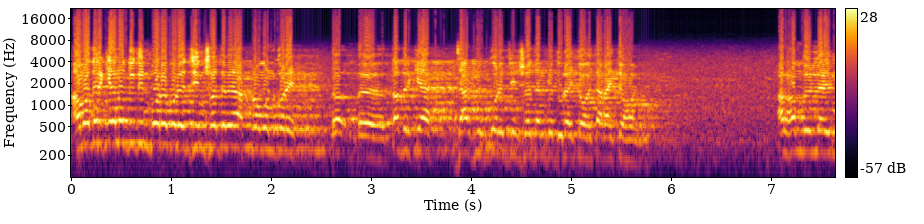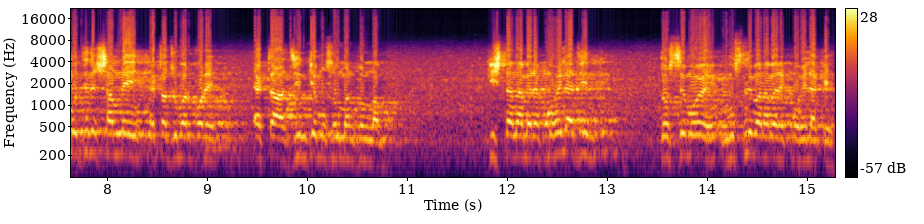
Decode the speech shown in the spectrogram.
আমাদের কেন দুদিন পরে পরে জিন শয়তানের আক্রমণ করে তাদেরকে জারফুক করে জিন শয়তানকে দূরাইতে হয়, তারাইতে হয়? আলহামদুলিল্লাহ, এই মসজিদের সামনে একটা জুমার পরে একটা জিনকে মুসলমান করলাম। কৃষ্ণা নামের এক মহিলা জিন মহি- মুসলিমা নামের এক মহিলাকে।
